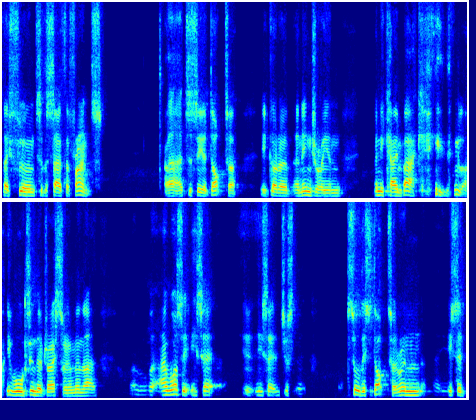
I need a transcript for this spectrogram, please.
they flew him to the south of France uh, to see a doctor. He got a, an injury, and when he came back, he, he walked in the dressing room and like, how was it? He said, he said, just saw this doctor, and he said,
